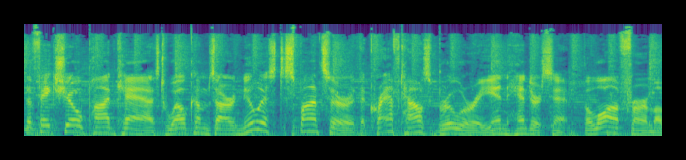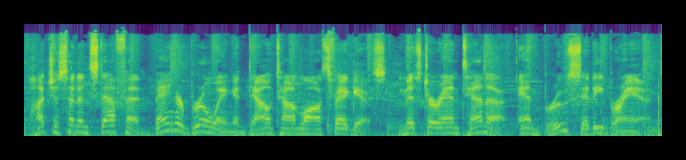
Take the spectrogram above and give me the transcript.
The Fake Show podcast welcomes our newest sponsor, the Craft House Brewery in Henderson, the law firm of Hutchison and Steffen, Banger Brewing in downtown Las Vegas, Mr. Antenna, and Brew City Brand.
